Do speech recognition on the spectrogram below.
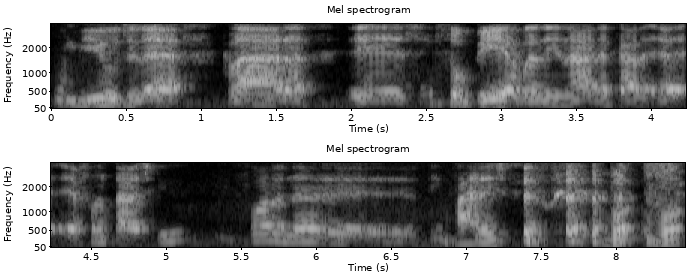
humilde, né? Clara, é, sem soberba nem nada, cara. É, é fantástico fora, né? É, tem várias. Vou, vou,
